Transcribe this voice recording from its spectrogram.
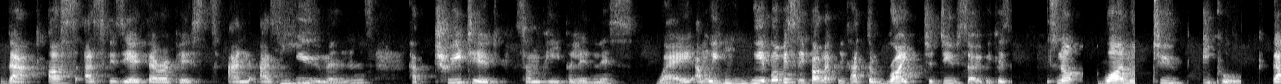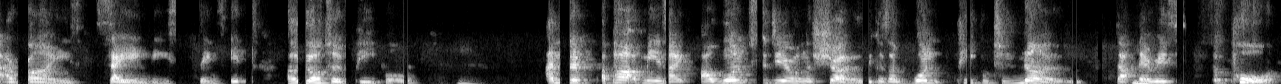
that us as physiotherapists and as Mhm. humans have treated some people in this way. And we've, Mhm. we've obviously felt like we've had the right to do so because it's not one or two people that arise saying these things, it's a lot of people. Mm. And a, a part of me is like, I want Sudhir on the show because I want people to know that there Mm. is support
